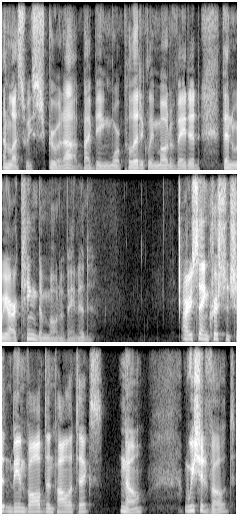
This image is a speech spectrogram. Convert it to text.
Unless we screw it up by being more politically motivated than we are kingdom motivated. Are you saying Christians shouldn't be involved in politics? No. We should vote.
